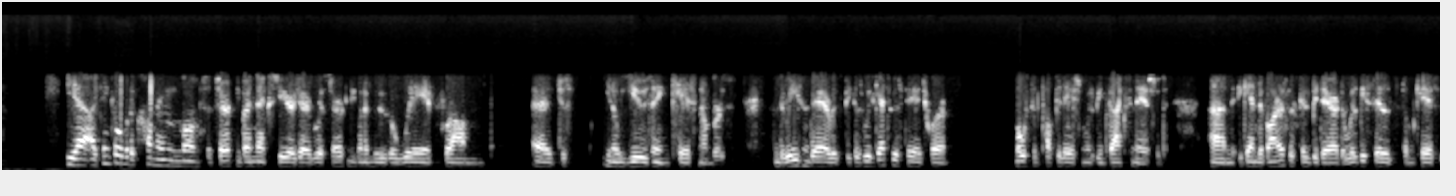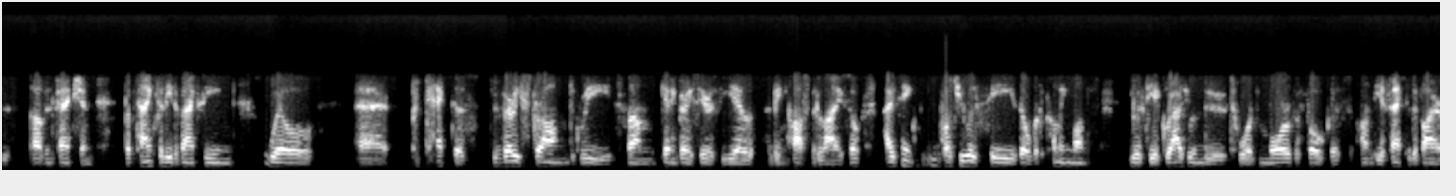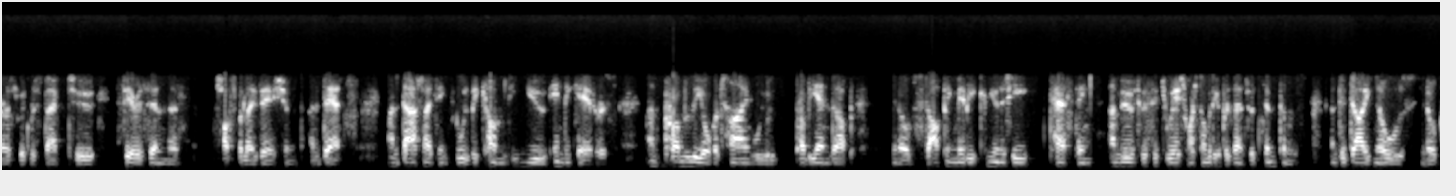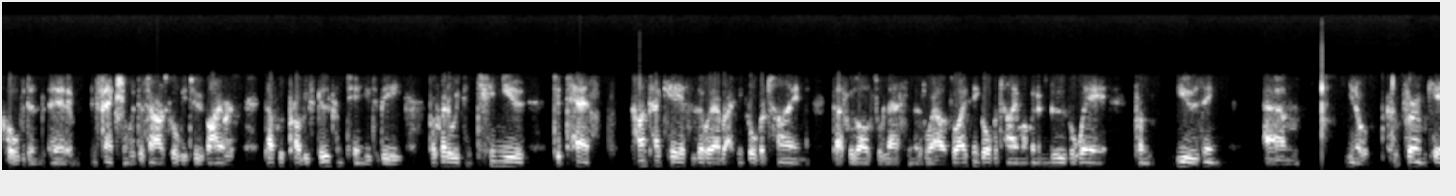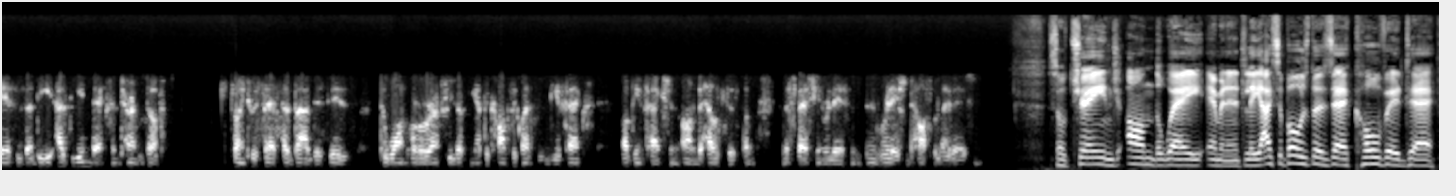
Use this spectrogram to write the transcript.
Yeah, I think over the coming months, and certainly by next year, Jerry, we're certainly going to move away from uh, just you know using case numbers. And the reason there is because we'll get to a stage where most of the population will have been vaccinated, and again, the virus will still be there. There will be still some cases of infection, but thankfully, the vaccine will uh, protect us to very strong degrees from getting very seriously ill and being hospitalized. So I think what you will see is over the coming months, you will see a gradual move towards more of a focus on the effect of the virus with respect to serious illness, hospitalization, and deaths. And that, I think, will become the new indicators. And probably over time, we will probably end up, you know, stopping maybe community testing and move to a situation where somebody presents with symptoms and to diagnose, you know, COVID in, uh, infection with the SARS-CoV-2 virus. That would probably still continue to be, but whether we continue to test contact cases or whatever, I think over time that will also lessen as well. So I think over time we're going to move away from using, um, you know, confirmed cases as the as the index in terms of trying to assess how bad this is to one where we're actually looking at the consequences and the effects of the infection on the health system, and especially in relation in relation to hospitalisation. So change on the way imminently. I suppose there's a COVID. Uh,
